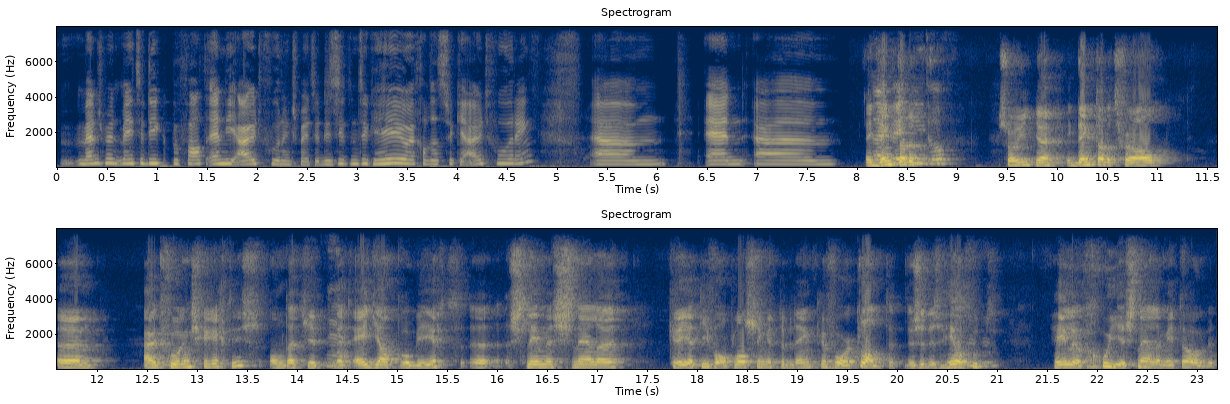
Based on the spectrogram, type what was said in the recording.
managementmethodiek bevat en die uitvoeringsmethode. Die zit natuurlijk heel erg op dat stukje uitvoering. Um, en um, ik denk dat het. Of... Sorry, ja, ik denk dat het vooral um, uitvoeringsgericht is, omdat je ja. met agile probeert uh, slimme, snelle creatieve oplossingen te bedenken voor klanten. Dus het is heel goed, mhm. hele goede, snelle methode.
